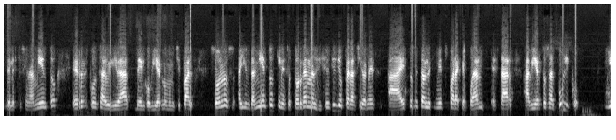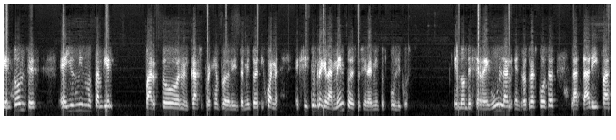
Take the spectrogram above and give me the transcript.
del estacionamiento, es responsabilidad del gobierno municipal. Son los ayuntamientos quienes otorgan las licencias de operaciones a estos establecimientos para que puedan estar abiertos al público. Y entonces, ellos mismos también, parto en el caso, por ejemplo, del Ayuntamiento de Tijuana, existe un reglamento de estacionamientos públicos en donde se regulan, entre otras cosas, las tarifas,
